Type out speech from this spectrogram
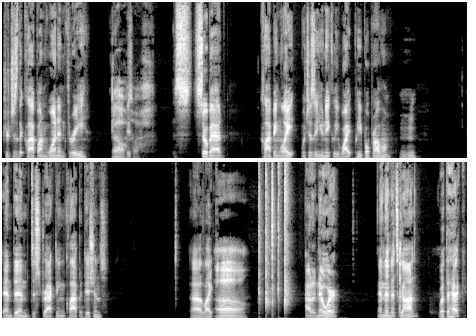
churches that clap on one and three. Oh, It-. So bad. Clapping late, which is a uniquely white people problem. mm-hmm. and then distracting clap additions, uh, like Oh, out of nowhere, and then it's gone. what the heck?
